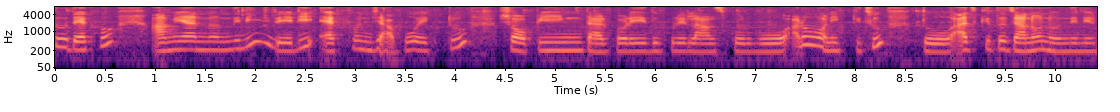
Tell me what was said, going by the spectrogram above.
তো দেখো, আমি আর নন্দিনী রেডি এখন যাব একটু শপিং তারপরে দুপুরে লাঞ্চ করব আরও অনেক কিছু। তো আজকে তো জানো নন্দিনীর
